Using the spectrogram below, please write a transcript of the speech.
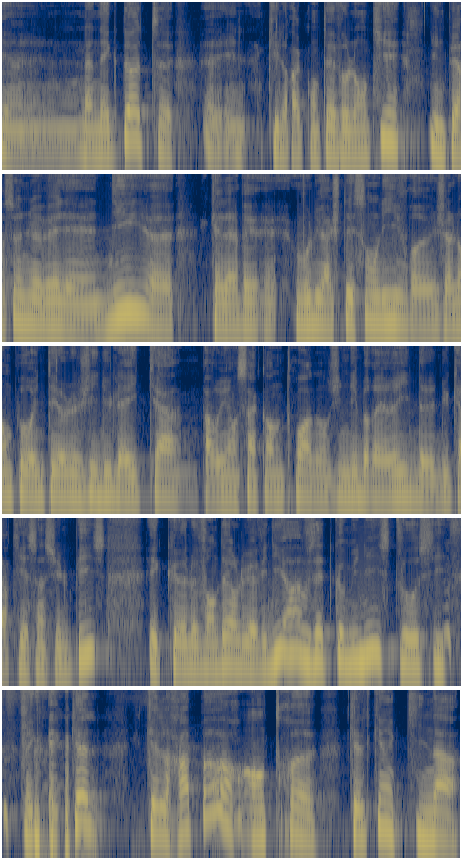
y a une anecdote qu'il racontait volontiers. Une personne lui avait dit qu'elle avait euh, voulu acheter son livre euh, Jalons pour une théologie du laïcat, paru en 53 dans une librairie du quartier Saint-Sulpice, et que le vendeur lui avait dit Ah, vous êtes communiste, vous aussi. quel, quel rapport entre quelqu'un qui n'a,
